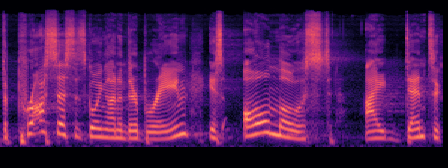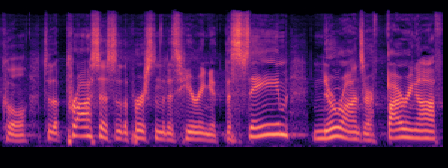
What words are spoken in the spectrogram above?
the process that's going on in their brain is almost identical to the process of the person that is hearing it. The same neurons are firing off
